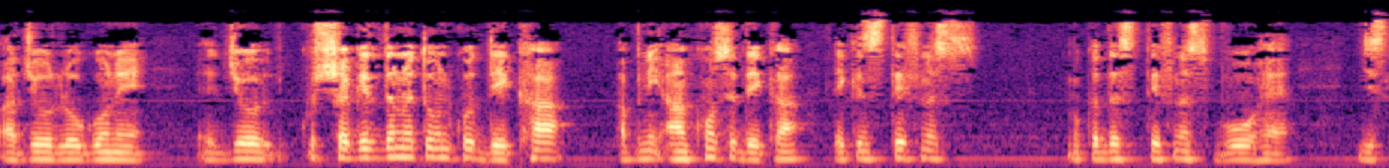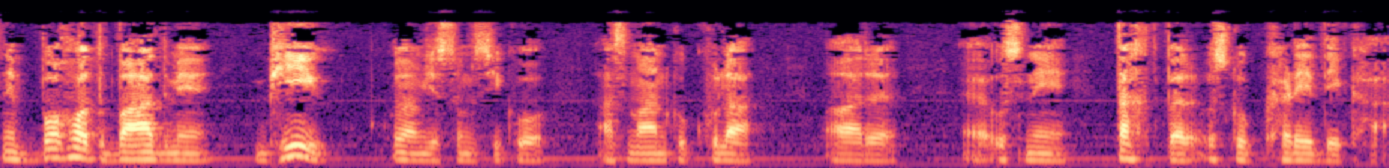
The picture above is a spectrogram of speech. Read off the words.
और जो लोगों ने, जो कुछ शगिर्दों ने तो उनको देखा, अपनी आँखों से देखा, लेकिन स्टिफनस मुकदस स्टिफनस वो है जिसने बहुत बाद में भी खुदाम यसु मसीह को आसमान को खुला और उसने तख्त पर उसको खड़े देखा।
